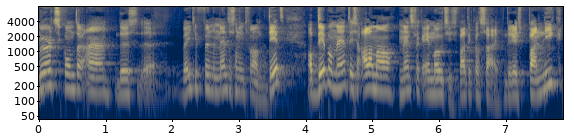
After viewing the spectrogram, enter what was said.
merge komt eraan. Dus Weet je, fundamenten zijn niet veranderd. Dit, op dit moment is allemaal menselijke emoties, wat ik al zei. Er is paniek,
